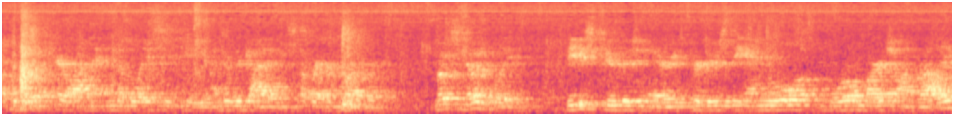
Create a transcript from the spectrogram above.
of the North Carolina NAACP under the guidance of Reverend Barber. Most notably, These two visionaries produced the annual Moral March on Raleigh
